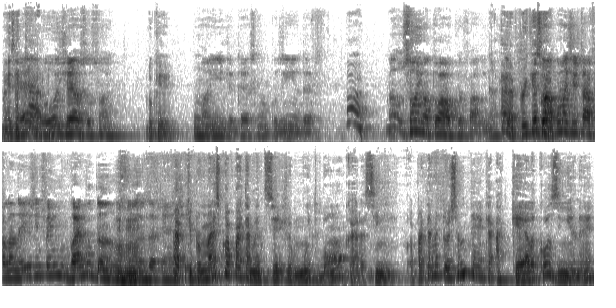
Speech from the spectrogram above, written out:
Mas é, É, caro. hoje é o seu sonho. O quê? Uma ilha dessa, uma cozinha dessa. Ah, Não, o sonho atual que eu falo, né? É, porque Igual- só- como a gente tava falando aí, a gente vai mudando os sonhos da gente. É, porque por mais que o apartamento seja muito bom, cara, assim, o apartamento hoje você não tem aquela cozinha, né?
